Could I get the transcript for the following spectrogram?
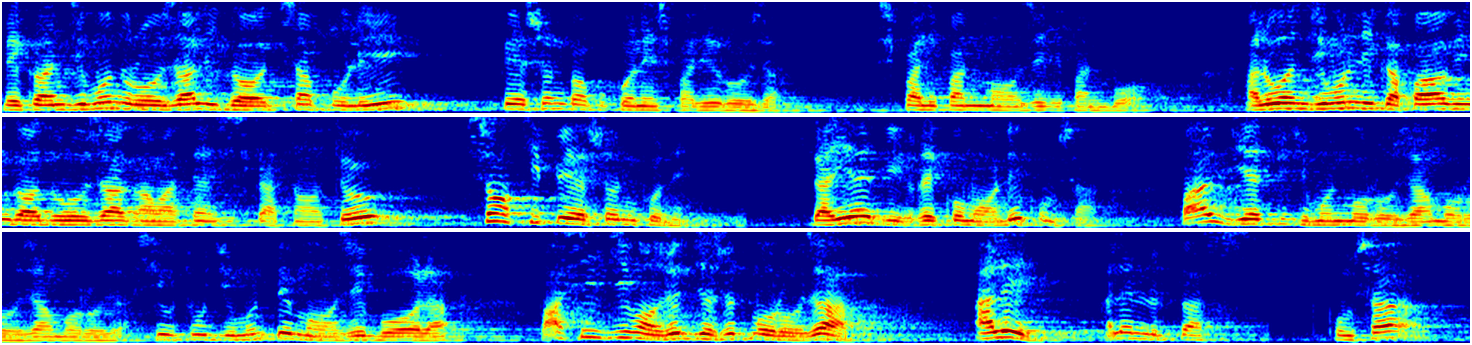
mais quand les gens rosa, ils gardent ça pour lui, personne ne peut connaître pas les rosas. C'est pas les pas de manger, les pas boire. Alors, on dit que est capable de garder rosa grand matin jusqu'à tantôt, sans que personne ne connaisse. D'ailleurs, il recommandé comme ça. Pas le dire tout le monde morosa, morosa, morosa. Si tout le monde peut manger, boire là. Pas si dit manger, dire tout morosa. Allez, allez à notre place. Comme ça,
